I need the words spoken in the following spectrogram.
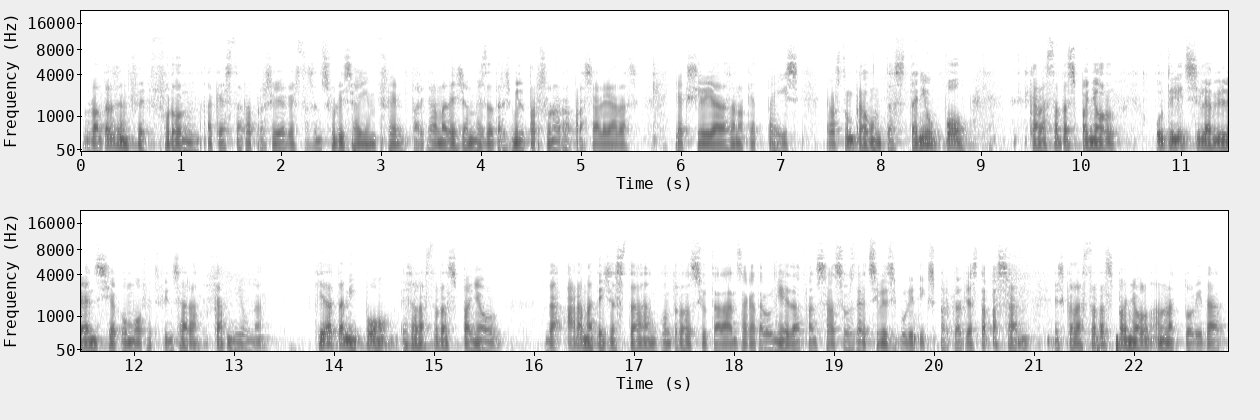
nosaltres hem fet front a aquesta repressió i a aquesta censura i seguim fent, perquè ara mateix hi ha més de 3.000 persones represaliades i exiliades en aquest país. Llavors tu em preguntes, teniu por que l'estat espanyol utilitzi la violència com ho ha fet fins ara? Cap ni una. Qui ha de tenir por és l'estat espanyol de ara mateix estar en contra dels ciutadans de Catalunya i defensar els seus drets civils i polítics, perquè el que està passant és que l'estat espanyol, en l'actualitat,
